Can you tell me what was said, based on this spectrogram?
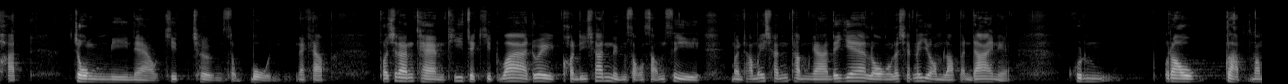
พัทธ์จงมีแนวคิดเชิงสมบูรณ์นะครับ เพราะฉะนั้นแทนที่จะคิดว่าด้วย condition หนึ่งสองสามสี่มันทำให้ฉันทำงานได้แย่ลง และฉันก็ยอมรับมันได้เนี่ยคุณเรากลับมา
